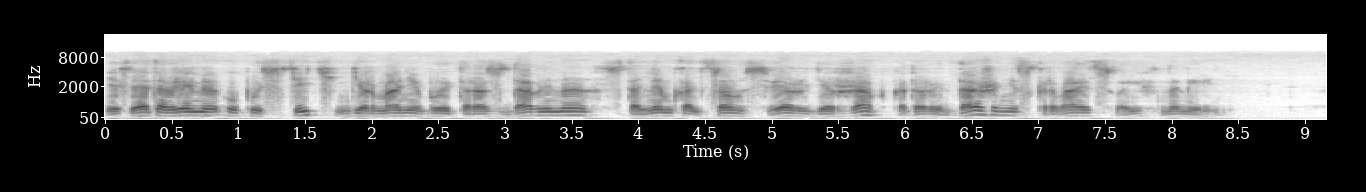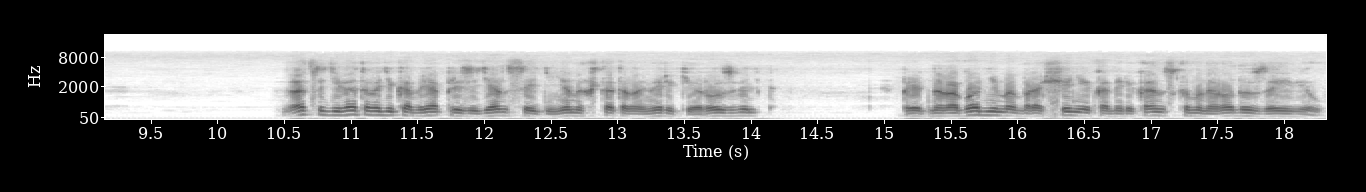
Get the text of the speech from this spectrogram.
Если это время упустить, Германия будет раздавлена стальным кольцом сверхдержав, который даже не скрывает своих намерений. 29 декабря президент Соединенных Штатов Америки Рузвельт предновогоднем обращении к американскому народу заявил:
